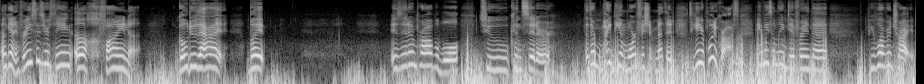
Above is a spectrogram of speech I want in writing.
again if race is your thing ugh fine. Go do that. But is it improbable to consider that there might be a more efficient method to get your point across? Maybe something different that people haven't tried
